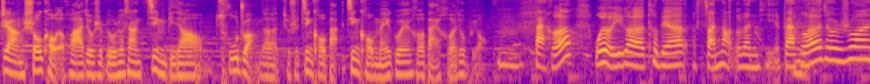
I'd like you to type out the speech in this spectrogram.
这样收口的话，就是比如说像茎比较粗壮的，就是进口百进口玫瑰和百合就不用。嗯，百合我有一个特别烦恼的问题，百合就是说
